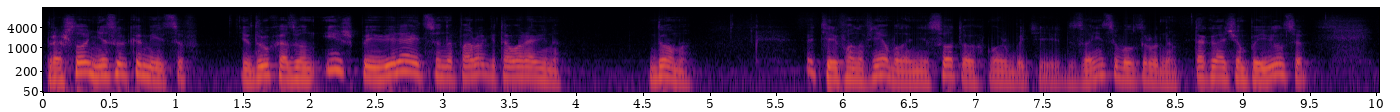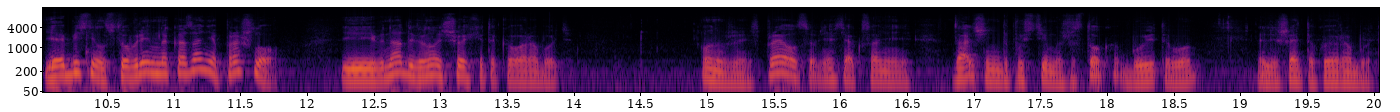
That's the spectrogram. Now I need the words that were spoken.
Прошло несколько месяцев, и вдруг Хазон Иш появляется на пороге того равина дома. Телефонов не было, ни сотовых, может быть, и дозвониться было трудно. Так иначе он появился и объяснил, что время наказания прошло, и надо вернуть Шохи такого работе. Он уже исправился, вне всякого сомнения. Дальше недопустимо жестоко будет его лишать такой работы.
